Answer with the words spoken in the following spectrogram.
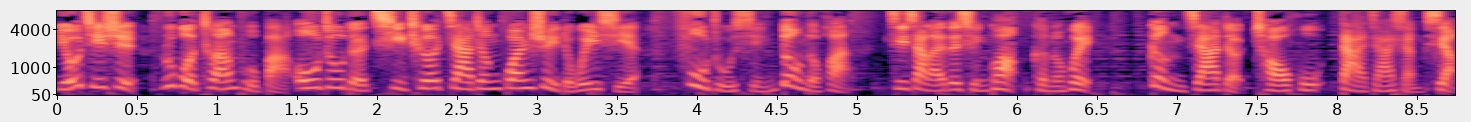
尤其是如果特朗普把欧洲的汽车加征关税的威胁付诸行动的话，接下来的情况可能会更加的超乎大家想象。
